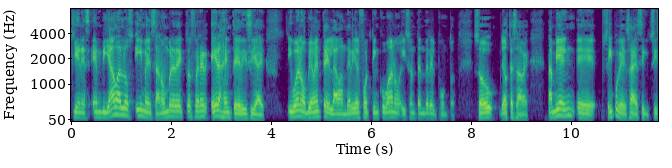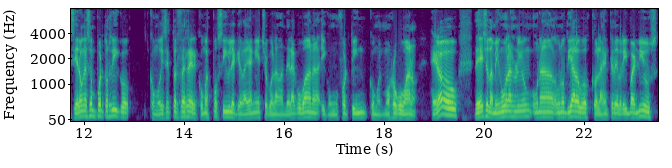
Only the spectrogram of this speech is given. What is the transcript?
quienes enviaban los emails a nombre de Héctor Ferrer era gente de DCI. Y bueno, obviamente la bandera y el fortín cubano hizo entender el punto. So, ya usted sabe. También, eh, sí, porque. Si, si hicieron eso en Puerto Rico, como dice Héctor Ferrer, ¿cómo es posible que lo hayan hecho con la bandera cubana y con un fortín como el morro cubano? Hello. De hecho, también hubo una reunión, unos diálogos con la gente de Breitbart News,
